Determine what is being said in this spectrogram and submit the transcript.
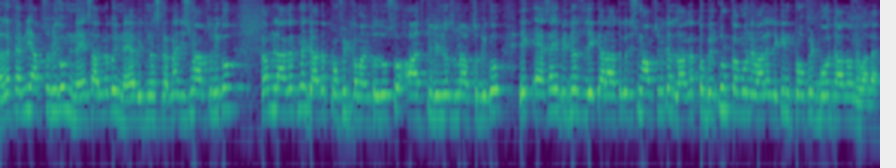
अगर फैमिली आप सभी को नए साल में कोई नया बिज़नेस करना है जिसमें आप सभी को कम लागत में ज़्यादा प्रॉफिट कमाना तो दोस्तों आज के बिज़नेस में आप सभी को एक ऐसा ही बिज़नेस लेकर आ चुका जिसमें आप सभी का लागत तो बिल्कुल कम होने वाला है लेकिन प्रॉफिट बहुत ज़्यादा होने वाला है।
